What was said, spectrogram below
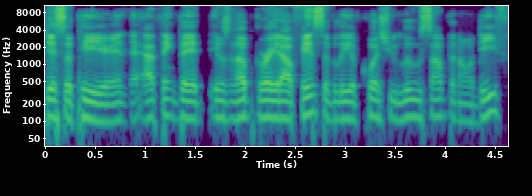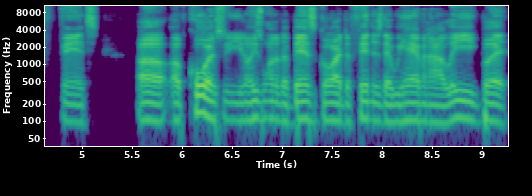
disappeared. And I think that it was an upgrade offensively. Of course, you lose something on defense. Uh, of course, you know, he's one of the best guard defenders that we have in our league. But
